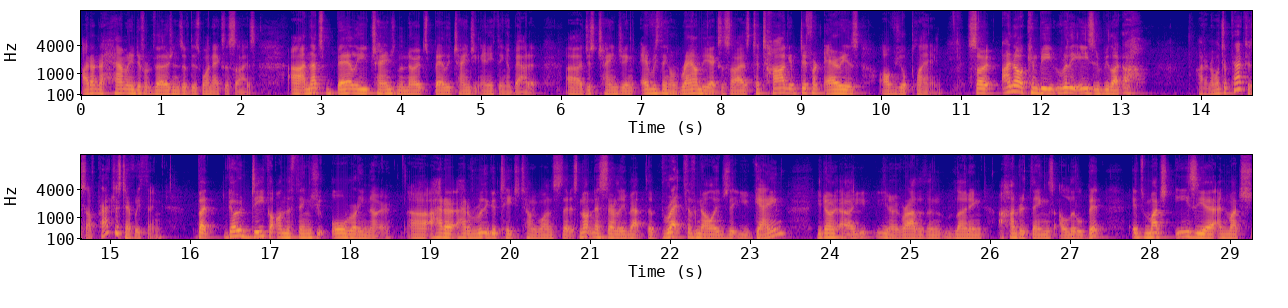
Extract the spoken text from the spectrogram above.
I don't know how many different versions of this one exercise, uh, and that's barely changing the notes, barely changing anything about it. Uh, just changing everything around the exercise to target different areas of your playing. So I know it can be really easy to be like, oh, I don't know what to practice. I've practiced everything but go deeper on the things you already know. Uh, I had a I had a really good teacher tell me once that it's not necessarily about the breadth of knowledge that you gain. You don't, uh, you, you know, rather than learning a hundred things a little bit, it's much easier and much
